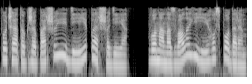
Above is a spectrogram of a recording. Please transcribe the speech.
Початок же першої дії першодія. Вона назвала її господарем.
